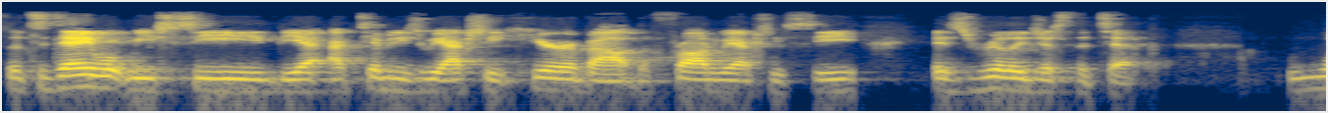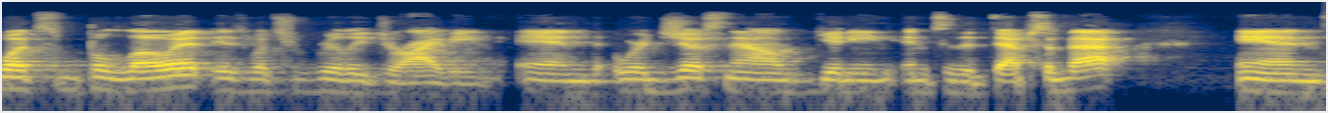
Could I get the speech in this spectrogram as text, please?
So today what we see, the activities we actually hear about, the fraud we actually see is really just the tip what's below it is what's really driving. And we're just now getting into the depths of that. And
